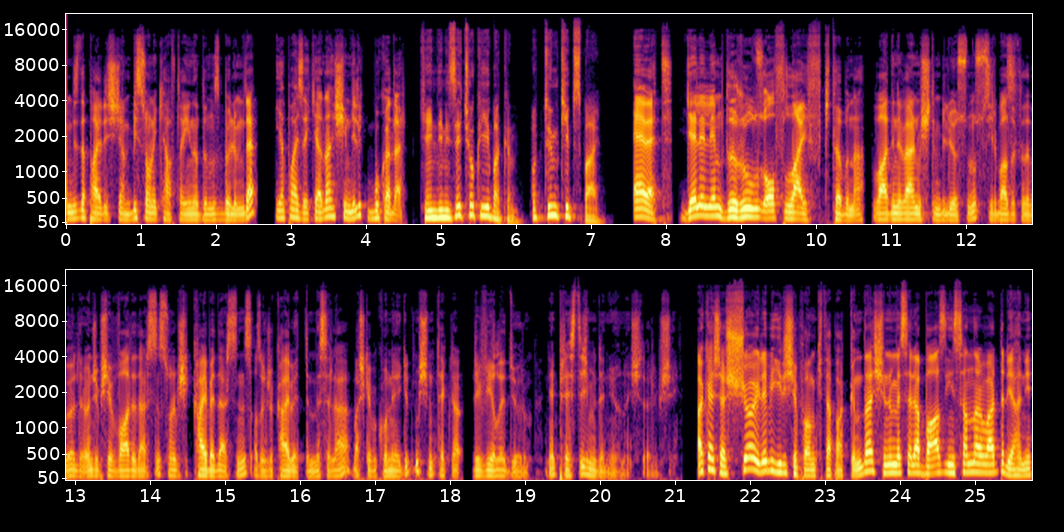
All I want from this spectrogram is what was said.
takipçilerimizle paylaşacağım bir sonraki hafta yayınladığımız bölümde. Yapay zekadan şimdilik bu kadar. Kendinize çok iyi bakın. Tüm Kips Bay. Evet, gelelim The Rules of Life kitabına. Vaadini vermiştim biliyorsunuz. Sihirbazlıkta da böyledir. Önce bir şey vaat edersiniz, sonra bir şey kaybedersiniz. Az önce kaybettim mesela. Başka bir konuya girdim. Şimdi tekrar reveal ediyorum. Ne prestij mi deniyor ona işte öyle bir şey. Arkadaşlar şöyle bir giriş yapalım kitap hakkında. Şimdi mesela bazı insanlar vardır ya hani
